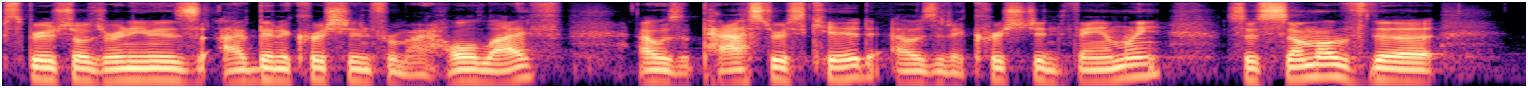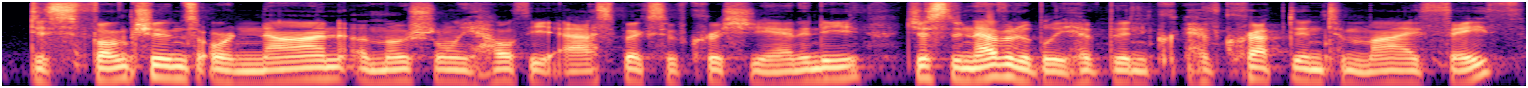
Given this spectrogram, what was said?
spiritual journey is I've been a Christian for my whole life. I was a pastor's kid, I was in a Christian family. So some of the dysfunctions or non-emotionally healthy aspects of Christianity just inevitably have been have crept into my faith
